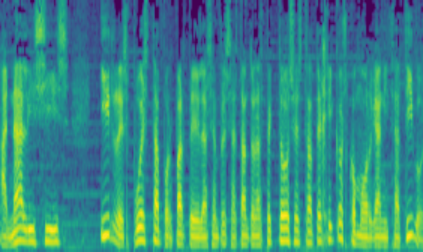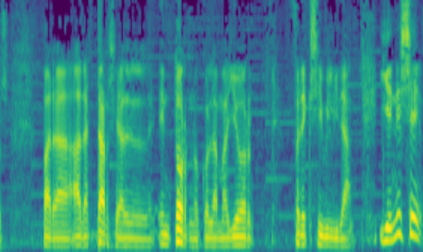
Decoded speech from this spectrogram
análisis y respuesta por parte de las empresas, tanto en aspectos estratégicos como organizativos, para adaptarse al entorno con la mayor flexibilidad. Y en ese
